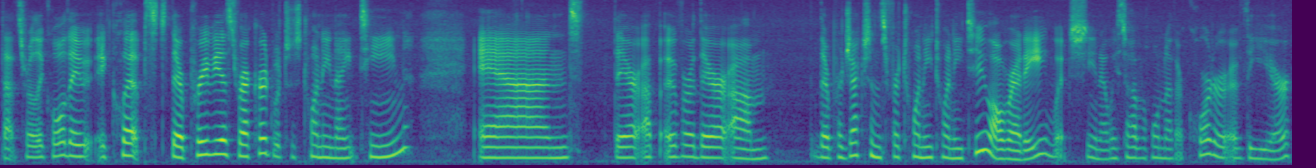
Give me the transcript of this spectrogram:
that's really cool. They eclipsed their previous record, which was 2019, and they're up over their um, their projections for 2022 already, which, you know, we still have a whole nother quarter of the year.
